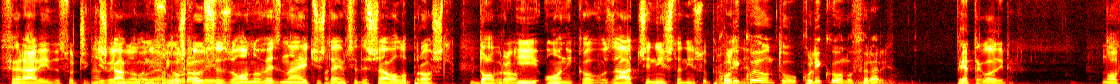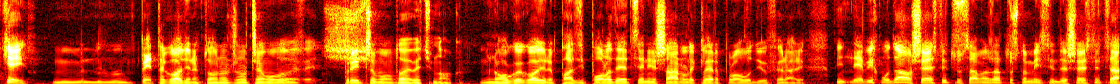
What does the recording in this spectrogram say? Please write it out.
Ferrari da su Znaš očekivanja kako, mnogo oni su Dobro, ušli u sezonu već znajući šta im se dešavalo prošle. Dobro, I oni kao vozači ništa nisu promenili. Koliko je on tu, koliko je on u Ferrari? peta godina. No okej, m, peta godina, to je ono o čemu pričamo. To je već mnogo. Mnogo je godine, pazi, pola decenije Charles Leclerc provodi u Ferrari. Ne bih mu dao šesticu samo zato što mislim da je šestica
